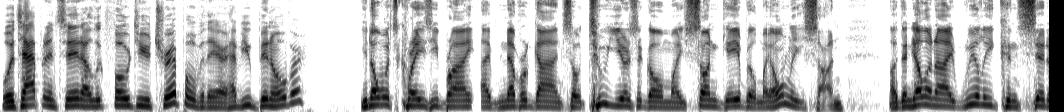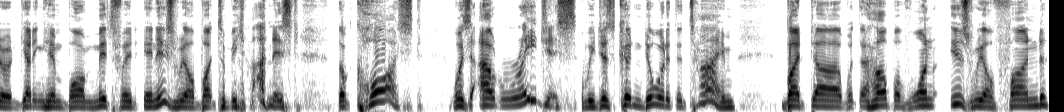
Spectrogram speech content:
What's happening, Sid? I look forward to your trip over there. Have you been over? You know what's crazy, Brian? I've never gone. So two years ago, my son Gabriel, my only son, uh, Danielle and I really considered getting him bar mitzvah in Israel, but to be honest, the cost was outrageous. We just couldn't do it at the time. But uh, with the help of One Israel Fund,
